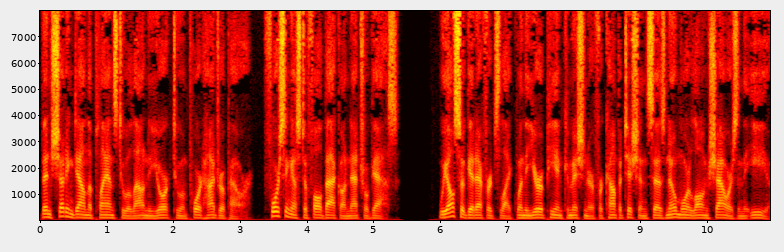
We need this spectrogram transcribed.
then shutting down the plans to allow New York to import hydropower, forcing us to fall back on natural gas. We also get efforts like when the European Commissioner for Competition says no more long showers in the EU.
